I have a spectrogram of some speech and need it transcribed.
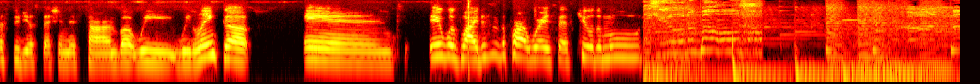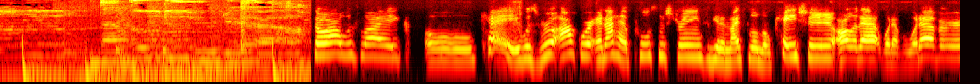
a studio session this time, but we we linked up, and it was like this is the part where it says "kill the mood." So I was like, okay, it was real awkward, and I had pulled some strings to get a nice little location, all of that, whatever, whatever.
